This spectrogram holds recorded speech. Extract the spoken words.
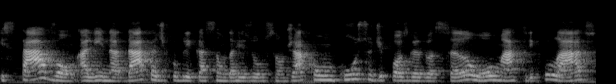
estavam ali na data de publicação da resolução já com um curso de pós-graduação ou matriculados,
